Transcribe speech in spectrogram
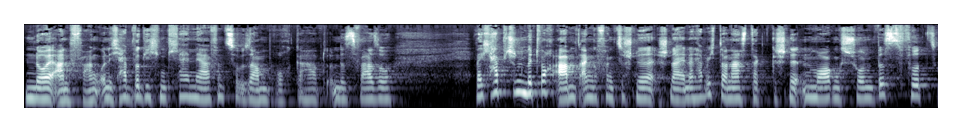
neu anfangen. Und ich habe wirklich einen kleinen Nervenzusammenbruch gehabt. Und es war so, Weil ich habe schon Mittwochabend angefangen zu schneiden, dann habe ich Donnerstag geschnitten, morgens schon bis 40,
